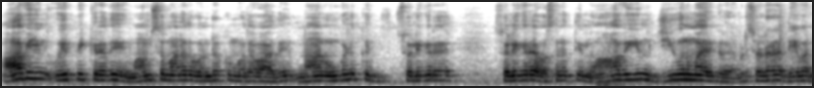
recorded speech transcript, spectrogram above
ஆவியில் உயிர்ப்பிக்கிறது மாம்சமானது ஒன்றுக்கும் உதவாது. நான் உங்களுக்கு சொல்லுகிற சொல்லுகிற வசனத்தில் ஆவியும் ஜீவனமாக இருக்கிறது. அப்படி சொல்கிறார் தேவன்.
